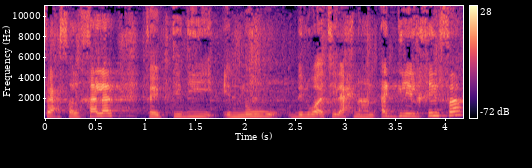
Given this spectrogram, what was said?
فيحصل خلل. فيبتدي إنه دلوقتي لأ إحنا هنأجل الخلفة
